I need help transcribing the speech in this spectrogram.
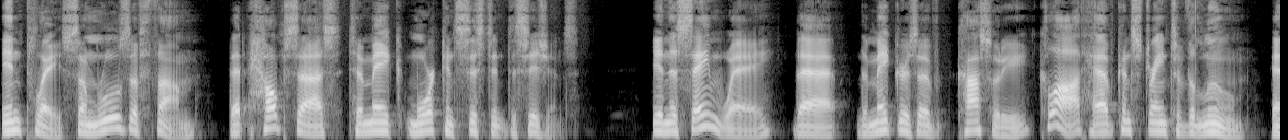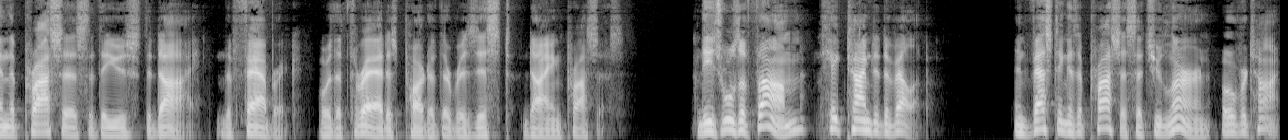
in place, some rules of thumb that helps us to make more consistent decisions. In the same way that the makers of kasuri cloth have constraints of the loom and the process that they use to dye, the fabric or the thread as part of the resist dyeing process. These rules of thumb take time to develop. Investing is a process that you learn over time.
